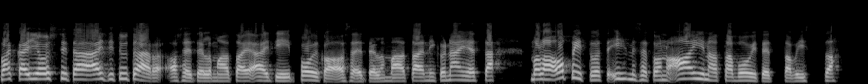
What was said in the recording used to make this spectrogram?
Vaikka ei olisi sitä äiti-tytär-asetelmaa tai äiti-poika-asetelmaa tai niin näin, että me ollaan opittu, että ihmiset on aina tavoitettavissa –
